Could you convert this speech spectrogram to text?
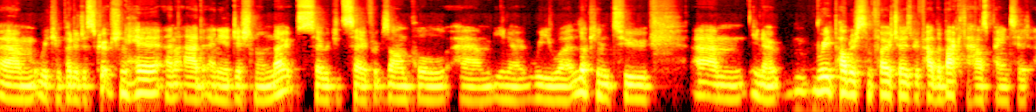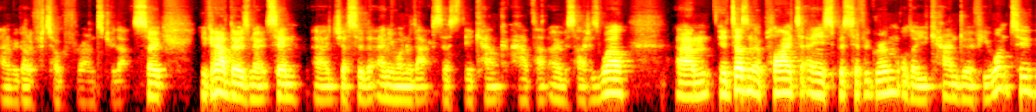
um, we can put a description here and add any additional notes. So we could say, for example, um, you know, we were looking to, um, you know, republish some photos. We've had the back of the house painted and we've got a photographer around to do that. So you can add those notes in uh, just so that anyone with access to the account can have that oversight as well. Um, it doesn't apply to any specific room, although you can do if you want to.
